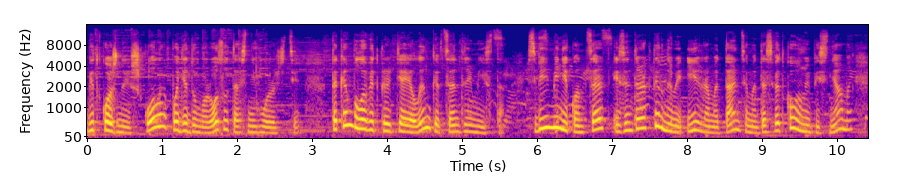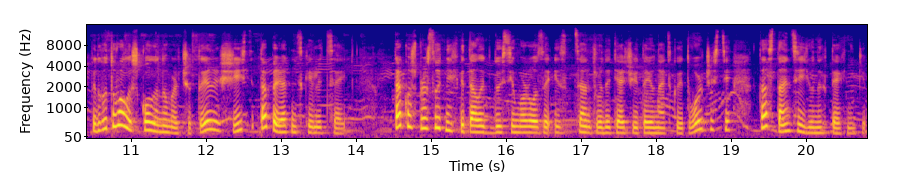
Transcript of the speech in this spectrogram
Від кожної школи по Діду Морозу та Снігурочці. Таким було відкриття ялинки в центрі міста. Свій міні-концерт із інтерактивними іграми, танцями та святковими піснями підготували школи номер 4, 6 та Пирятинський ліцей. Також присутніх вітали дідусі Морози із Центру дитячої та юнацької творчості та станції юних техніків.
